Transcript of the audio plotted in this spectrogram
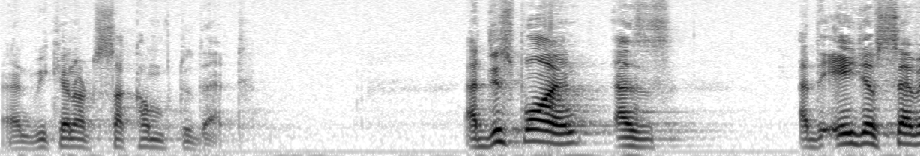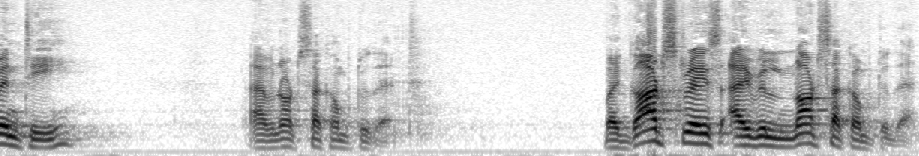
And we cannot succumb to that. At this point, as at the age of 70, I have not succumbed to that. By God's grace, I will not succumb to that.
